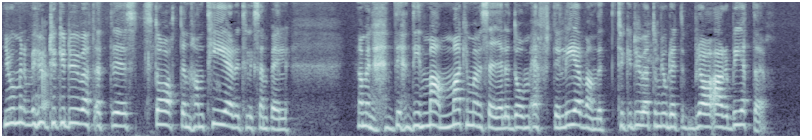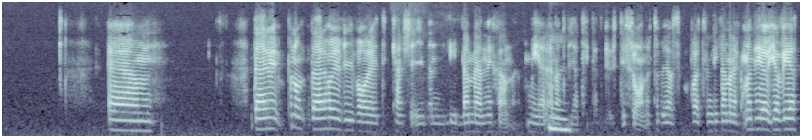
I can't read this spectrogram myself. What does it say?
Jo, men hur tycker du att, att eh, staten hanterar till exempel Ja, men, di- din mamma kan man väl säga, eller de efterlevande. Tycker du att de gjorde ett bra arbete? Ehm, där, någon, där har ju vi varit kanske i den lilla människan mer än att vi har tittat utifrån. Utan vi har varit den lilla människan. Men det, jag vet,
